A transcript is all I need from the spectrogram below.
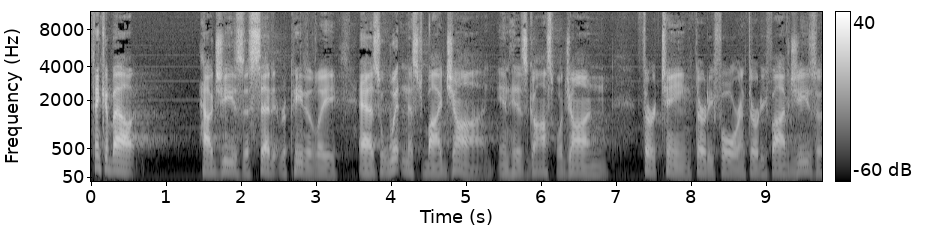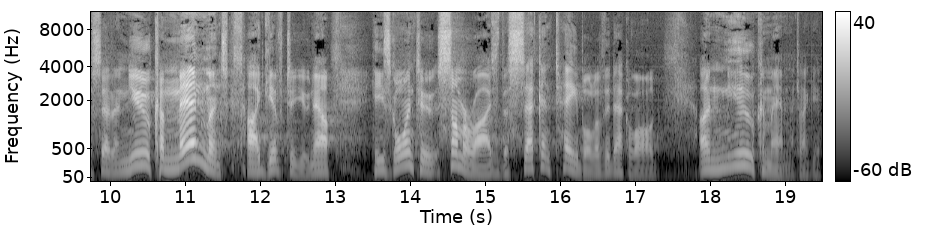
Think about how Jesus said it repeatedly as witnessed by John in his gospel. John 13, 34, and 35. Jesus said, A new commandment I give to you. Now, he's going to summarize the second table of the Decalogue. A new commandment I give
